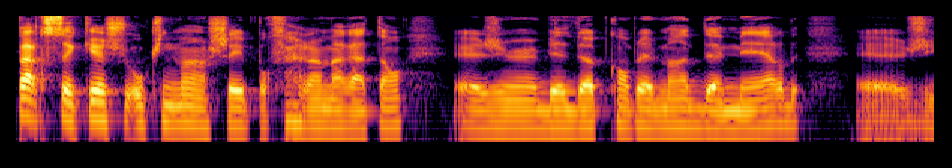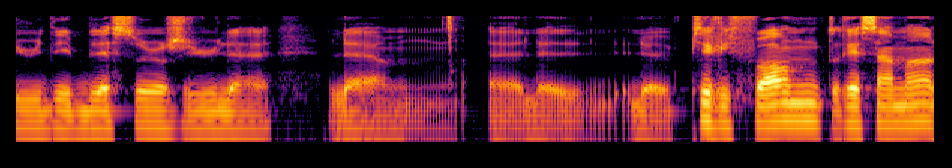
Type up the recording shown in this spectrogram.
Parce que je suis aucunement en shape pour faire un marathon. j'ai eu un build-up complètement de merde. j'ai eu des blessures, j'ai eu le, le, le, piriforme récemment.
